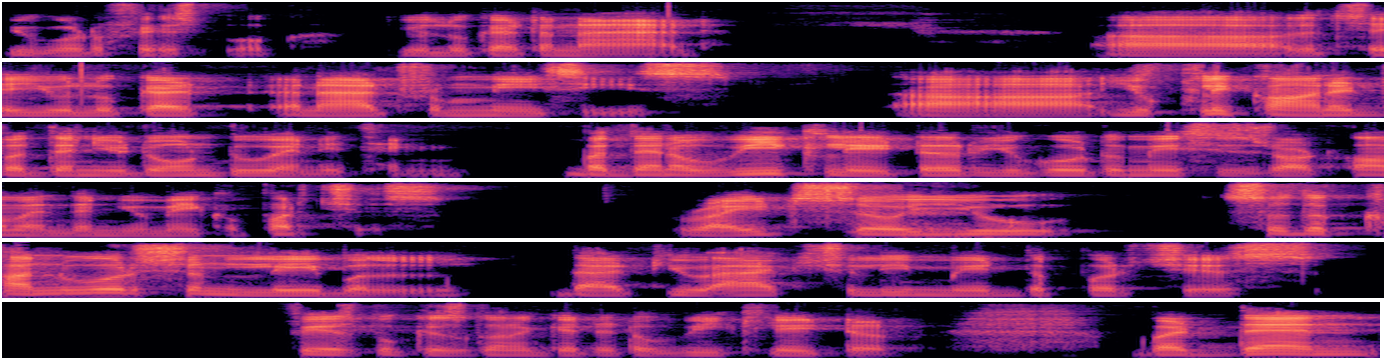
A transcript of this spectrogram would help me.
you go to Facebook, you look at an ad. Uh, let's say you look at an ad from Macy's. you click on it, but then you don't do anything. But then a week later, you go to Macy's.com and then you make a purchase right? So mm-hmm. you so the conversion label that you actually made the purchase, Facebook is going to get it a week later, but then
